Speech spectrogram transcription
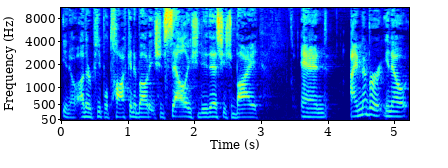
you know other people talking about it. You should sell. You should do this. You should buy. And I remember you know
